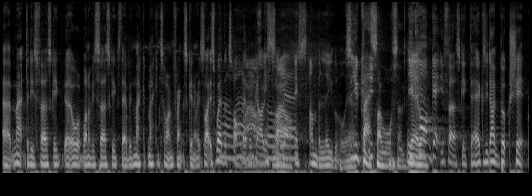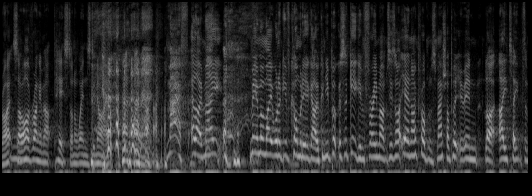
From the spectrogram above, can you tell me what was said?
Uh, Matt did his first gig, uh, or one of his first gigs there with Mac- McIntyre and Frank Skinner. It's like it's where the Oh, top wow. level Wow. goes. It's, Cool. like- Yeah. it's unbelievable. Yeah. So you, That's you, so awesome. you Yeah, can't get your first gig there because you don't book shit, right? So I've rung him up pissed on a Wednesday night. Matt, hello, mate. Me and my mate want to give comedy a go. Can you book us a gig in three months? He's like, yeah, no problem, Smash. I'll put you in like 18th of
